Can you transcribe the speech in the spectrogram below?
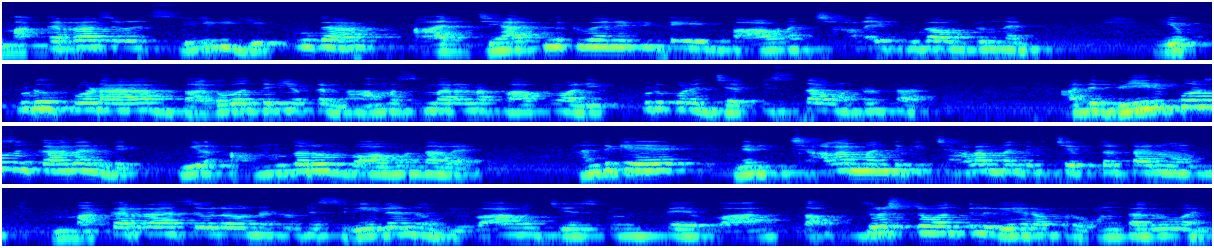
మకర రాశిలో స్త్రీలు ఎక్కువగా ఆధ్యాత్మికమైనటువంటి భావన చాలా ఎక్కువగా ఉంటుందండి. ఎప్పుడు కూడా భగవంతుని యొక్క నామస్మరణ పాపం వాళ్ళు ఎప్పుడు కూడా జపిస్తూ ఉంటుంటారు. అది వీరి కోసం కాదండి వీళ్ళు అందరూ బాగుండాలండి. అందుకే నేను చాలామందికి చాలామందికి చెప్తుంటాను మకర రాశిలో ఉన్నటువంటి స్త్రీలను వివాహం చేసుకుంటే అంత అదృష్టవంతులు వేరొకరు ఉండరు అని.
